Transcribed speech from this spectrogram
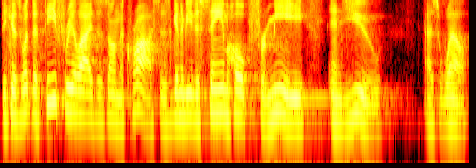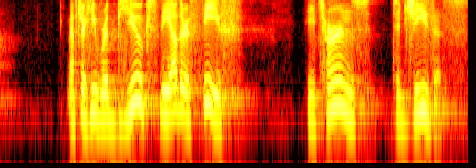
Because what the thief realizes on the cross is going to be the same hope for me and you as well. After he rebukes the other thief, he turns to Jesus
